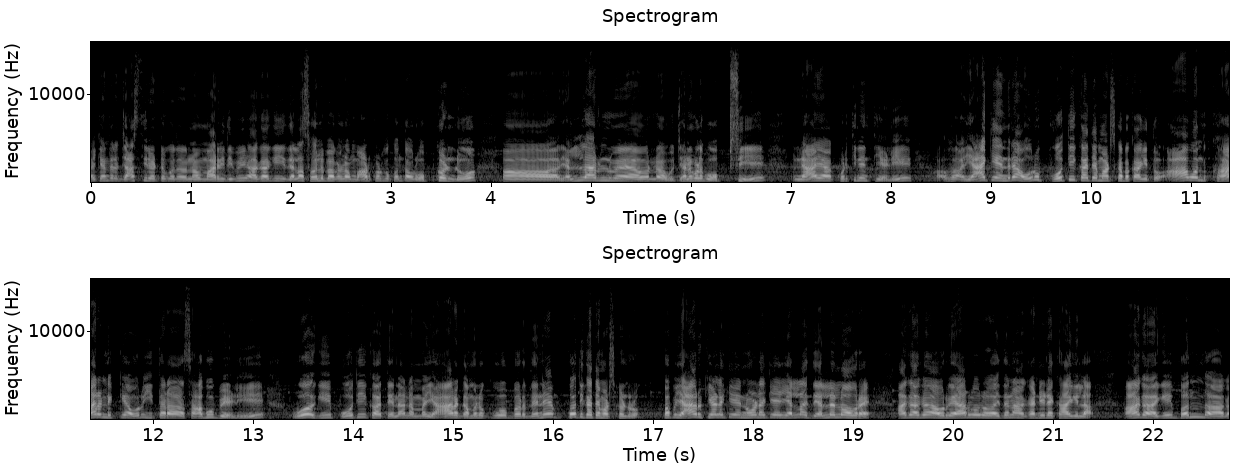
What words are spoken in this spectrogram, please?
ಯಾಕೆಂದರೆ ಜಾಸ್ತಿ ರೇಟಿಗೆ ನಾವು ಮಾರಿದ್ದೀವಿ ಹಾಗಾಗಿ ಇದೆಲ್ಲ ಸೌಲಭ್ಯಗಳನ್ನ ಮಾಡ್ಕೊಡ್ಬೇಕು ಅಂತ ಅವ್ರು ಒಪ್ಕೊಂಡು ಎಲ್ಲರನ್ನೂ ಅವ್ರನ್ನ ಜನಗಳಿಗೆ ಒಪ್ಪಿಸಿ ನ್ಯಾಯ ಕೊಡ್ತೀನಿ ಅಂತ ಹೇಳಿ, ಯಾಕೆ ಅಂದರೆ ಅವರು ಪೋತಿ ಖಾತೆ ಮಾಡಿಸ್ಕೋಬೇಕಾಗಿತ್ತು. ಆ ಒಂದು ಕಾರಣಕ್ಕೆ ಅವರು ಈ ಥರ ಸಾಬು ಬೇಳಿ ಹೋಗಿ ಪೋತಿ ಖಾತೆನ ನಮ್ಮ ಯಾರ ಗಮನಕ್ಕೂ ಬರ್ದೇನೆ ಪೋತಿಕತೆ ಮಾಡಿಸ್ಕೊಂಡ್ರು. ಪಾಪ ಯಾರು ಕೇಳೋಕ್ಕೆ, ನೋಡೋಕ್ಕೆ ಎಲ್ಲ ಎಲ್ಲೆಲ್ಲೋ ಅವರೇ. ಆಗಾಗ ಅವ್ರು ಯಾರು ಇದನ್ನು ಆಗಿಲ್ಲ. ಹಾಗಾಗಿ ಬಂದಾಗ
